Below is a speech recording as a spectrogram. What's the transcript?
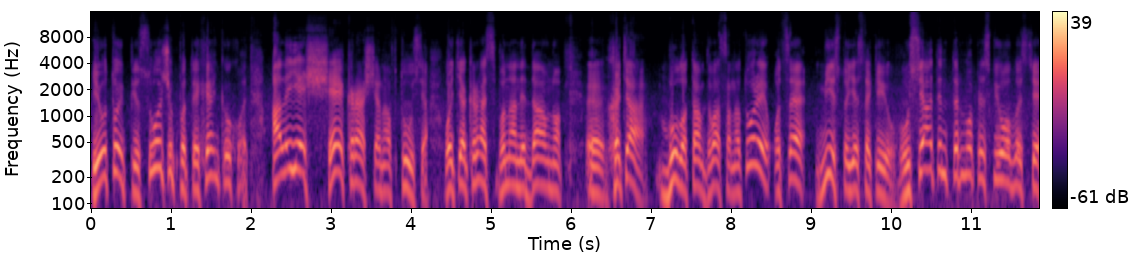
І отой пісочок потихеньку входить. Але є ще краща нафтуся. От якраз вона недавно, е, хоча було там два санаторії, оце місто є такий Гусятин Тернопільській області,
